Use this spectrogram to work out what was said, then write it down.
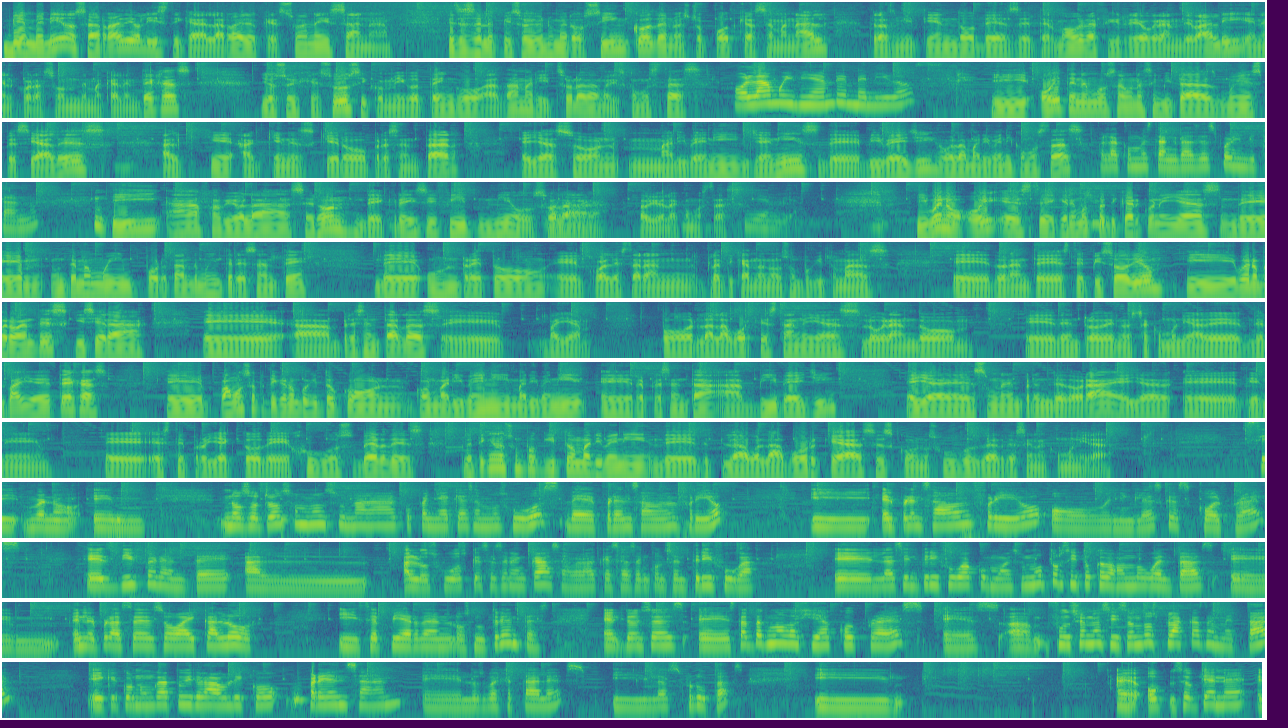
Bienvenidos a Radio Holística, la radio que suena y sana. Este es el episodio número 5 de nuestro podcast semanal, transmitiendo desde Thermography Río Grande Valley, en el corazón de McAllen, Texas. Yo soy Jesús y conmigo tengo a Damaris. Hola Damaris, ¿cómo estás? Hola, muy bien, bienvenidos. Y hoy tenemos a unas invitadas muy especiales al a quienes quiero presentar. Ellas son Maribeni Jenis de B Hola Maribeni, ¿cómo estás? Hola, ¿cómo están? Gracias por invitarnos. y a Fabiola Cerón de Crazy Fit Meals. Hola, Fabiola, ¿cómo estás? Bien, bien. Y bueno, hoy este, queremos platicar con ellas de un tema muy importante, muy interesante, de un reto, el cual estarán platicándonos un poquito más eh, durante este episodio. Y bueno, pero antes quisiera eh, presentarlas, eh, vaya, por la labor que están ellas logrando dentro de nuestra comunidad del Valle de Texas. Vamos a platicar un poquito con, con Maribeni. Maribeni representa a B Ella es una emprendedora, ella tiene este proyecto de jugos verdes. Platícanos un poquito, Maribeni, de, la labor que haces con los jugos verdes en la comunidad. Sí, bueno, em, nosotros somos una compañía que hacemos jugos de prensado en frío y el prensado en frío o en inglés que es cold press es diferente al, a los jugos que se hacen en casa, ¿verdad? Que se hacen con centrífuga. Eh, la centrífuga como es un motorcito que va dando vueltas, em, en el proceso hay calor y se pierden los nutrientes. Entonces, eh, esta tecnología cold press es, funciona así, son dos placas de metal eh, que con un gato hidráulico prensan eh, los vegetales y las frutas y eh, se obtiene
